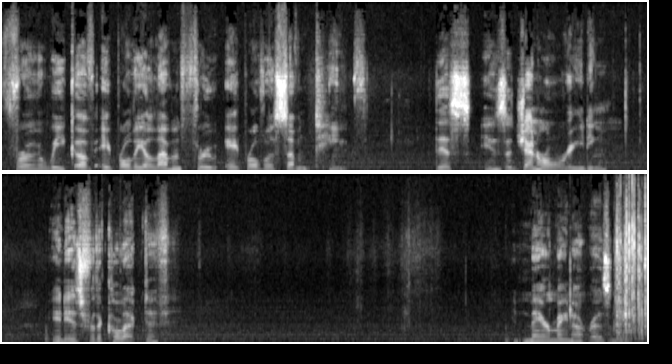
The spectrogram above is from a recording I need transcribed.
for the week of April the 11th through April the 17th. This is a general reading. It is for the collective. It may or may not resonate.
